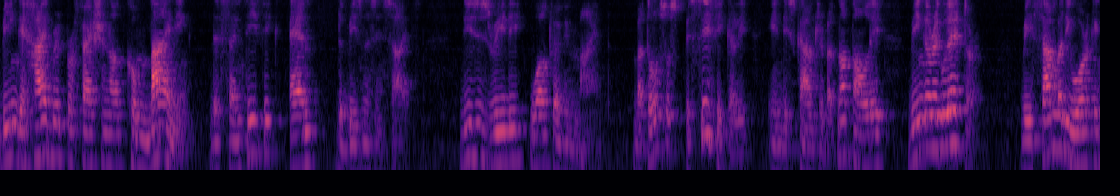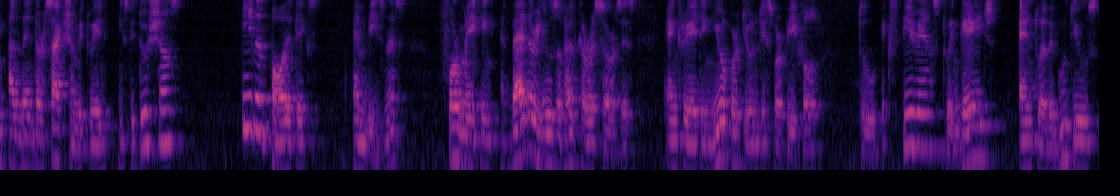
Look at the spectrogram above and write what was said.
being a hybrid professional combining the scientific and the business insights. This is really what we have in mind, but also specifically in this country, but not only being a regulator, be somebody working at the intersection between institutions, even politics and business, for making a better use of healthcare resources and creating new opportunities for people to experience, to engage, and to have a good use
